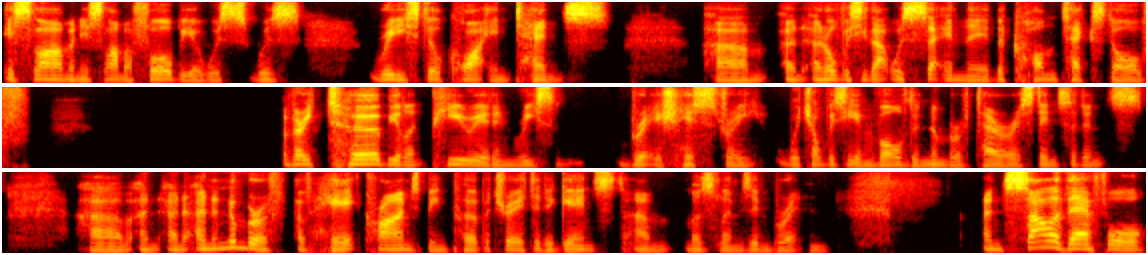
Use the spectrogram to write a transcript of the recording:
Islam and Islamophobia was was really still quite intense. Um, and, and obviously that was set in the, the context of a very turbulent period in recent British history, which obviously involved a number of terrorist incidents um, and, and, and, a number of, of hate crimes being perpetrated against um, Muslims in Britain. And Salah, therefore,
